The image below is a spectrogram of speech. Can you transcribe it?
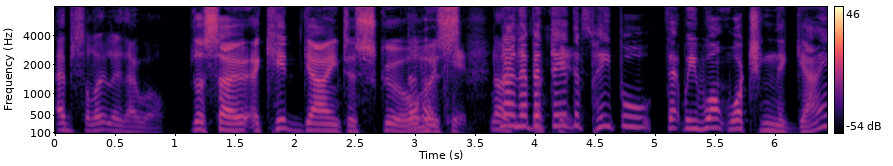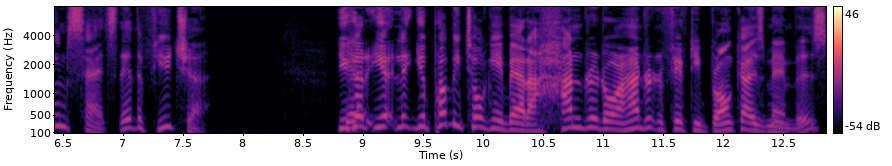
Absolutely, they will. So a kid going to school No, who's no, Not- no, but they're kids. the people that we want watching the game. Sats, they're the future. You got you're, you're probably talking about hundred or 150 Broncos members,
